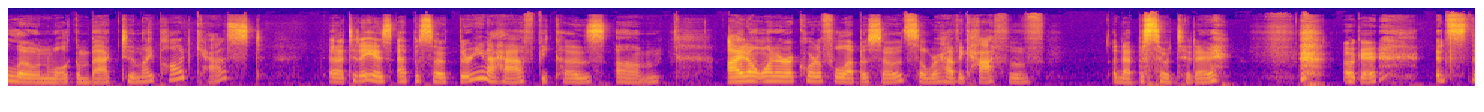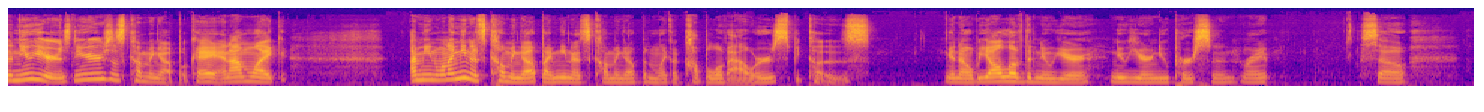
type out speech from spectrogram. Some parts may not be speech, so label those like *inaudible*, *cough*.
Hello and welcome back to my podcast. Uh, today is episode three and a half because um, I don't want to record a full episode, so we're having half of an episode *laughs* today. okay, it's the New Year's. New Year's is coming up, okay, and I'm like, I mean, when I mean it's coming up, I mean it's coming up in like a couple of hours because, you know, we all love the New Year, New Year, new person, right? So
